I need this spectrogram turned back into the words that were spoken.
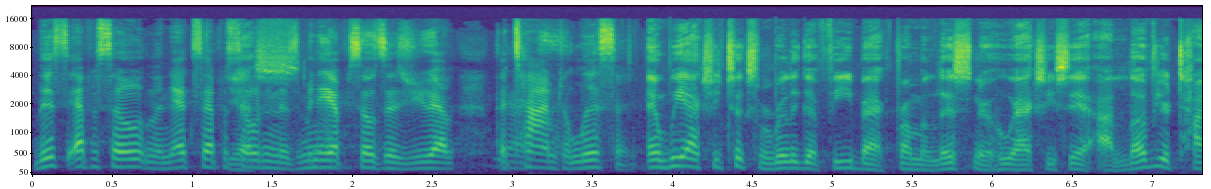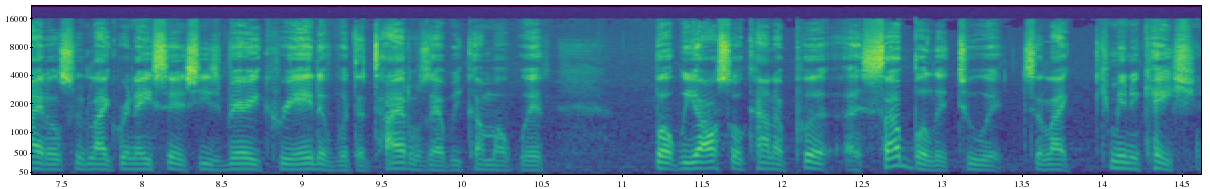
this episode and the next episode and as many episodes as you have the Yes. time to listen. And we actually took some really good feedback from a listener who actually said, I love your titles. So like Renee said, she's very creative with the titles that we come up with. But we also kind of put a sub bullet to it to like communication,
